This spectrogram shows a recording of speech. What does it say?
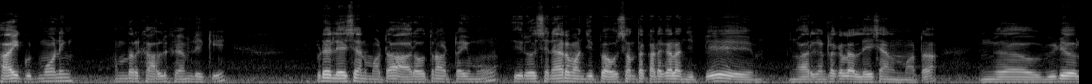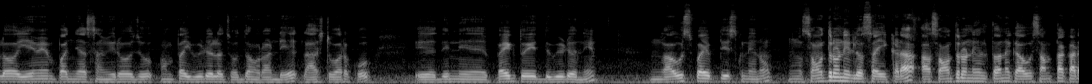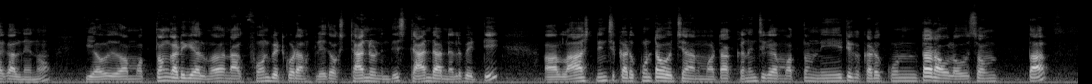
Hi good morning అందరికి whole ఫ్యామిలీకి. ఇప్పుడే లేచానమాట ఆరు అవుతున్న టైము. ఈరోజు శనివారం అని చెప్పి హౌస్ అంతా కడగాలని చెప్పి ఆరు గంటలకల్లా లేచాను అనమాట ఇంకా వీడియోలో ఏమేమి పని చేస్తాం ఈరోజు అంతా ఈ వీడియోలో చూద్దాం రండి లాస్ట్ వరకు. దీన్ని పైకి తోయిద్ది వీడియోని. ఇంకా హౌస్ పైప్ తీసుకున్నాను. సంవత్సరం నీళ్ళు వస్తాయి ఇక్కడ. ఆ సంవత్సరం నీళ్ళతోనే హౌస్ అంతా కడగాలి నేను. ఈ హౌస్ మొత్తం కడిగాలి నాకు ఫోన్ పెట్టుకోవడానికి లేదు ఒక స్టాండ్ ఉండింది స్టాండ్ ఆ నిలబెట్టి ఆ లాస్ట్ నుంచి కడుక్కుంటా వచ్చాను అనమాట అక్కడి నుంచి మొత్తం నీట్గా కడుక్కుంటా రావాలి హౌస్ అంతా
